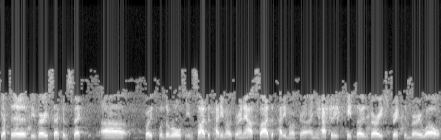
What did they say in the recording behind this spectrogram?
You have to be very circumspect, uh, both with the rules inside the patimokkha and outside the patimokkha, and you have to keep those very strict and very well.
